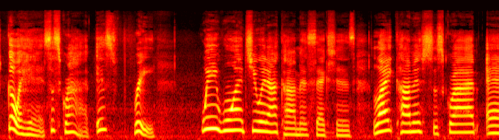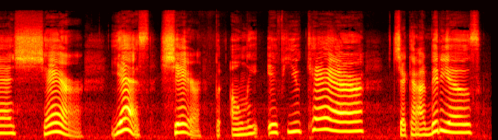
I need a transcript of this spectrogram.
go ahead, subscribe. It's free. We want you in our comment sections. Like, comment, subscribe, and share. Yes, share, but only if you care. Check out our videos.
